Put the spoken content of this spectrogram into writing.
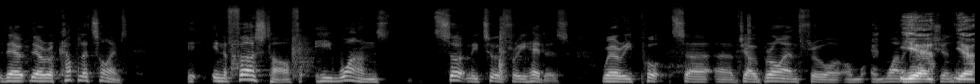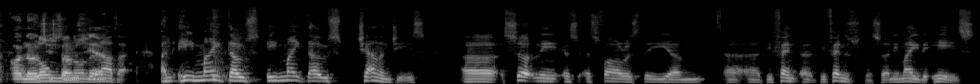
there there are a couple of times in the first half he won certainly two or three headers where he put uh, uh, Joe Bryan through on, on, on one Yeah, occasion, yeah, I and noticed Longman on yeah. another, and he made those he made those challenges. Uh, certainly, as, as far as the um, uh, uh, defend, uh, defenders were concerned, he made it his,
